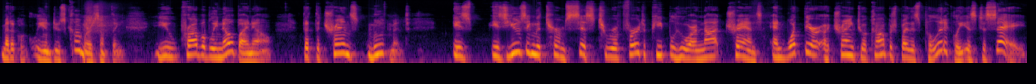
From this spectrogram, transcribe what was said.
medically induced coma or something, you probably know by now that the trans movement is is using the term cis to refer to people who are not trans. And what they're uh, trying to accomplish by this politically is to say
